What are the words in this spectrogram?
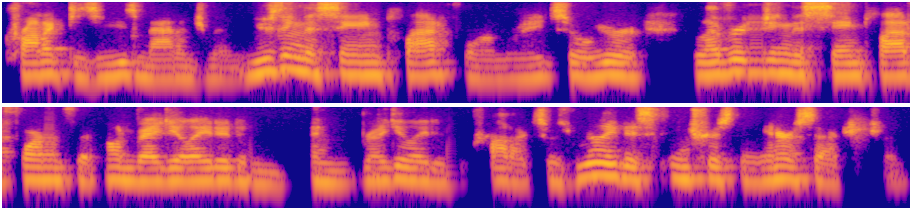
chronic disease management using the same platform right? So we were leveraging the same platform for unregulated and, and regulated products. So was really this interesting intersection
